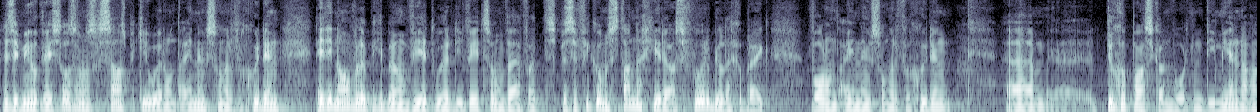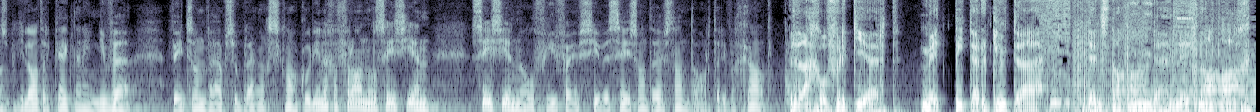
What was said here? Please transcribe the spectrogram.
Dis Emil Wessels en ons gesels 'n bietjie oor onteiening sonder vergoeding. Net hierna wil ek 'n bietjie by hom weet oor die wetsontwerp wat spesifieke omstandighede as voorbeelde gebruik waar onteiening sonder vergoeding ehm um, toegepas kan word en die meer en dan gaan ons 'n bietjie later kyk na die nuwe wetsontwerp so bly geskakel. Enige vrae 061 6104576 onthou standaard tariewe geld. Reg of verkeerd met Pieter Kloete. Dinsdae aande net na 8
